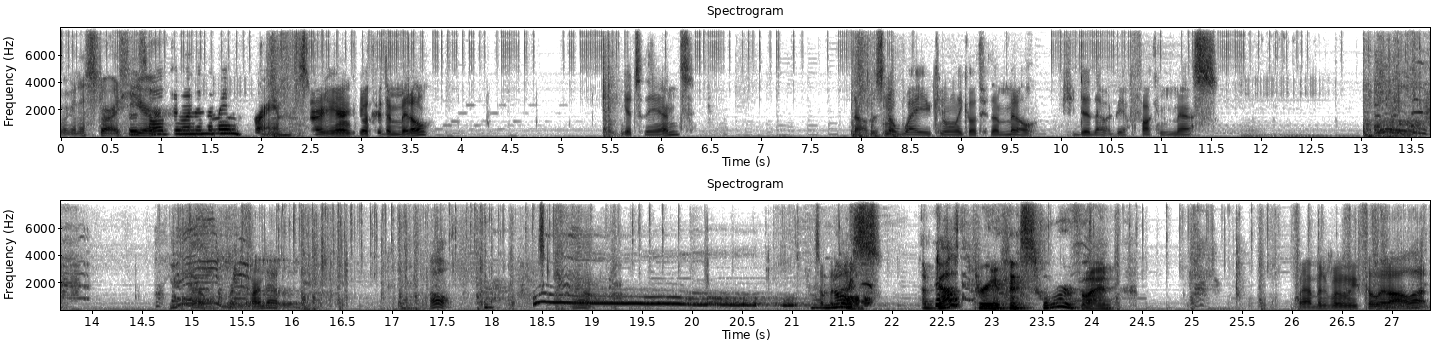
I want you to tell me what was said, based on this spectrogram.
We're gonna start What's this here. all doing in the mainframe? Start here and go through the middle. Get to the end. No, there's no way you can only go through the middle. If you did, that would be a fucking mess. Well, we're gonna find out. Oh, Oh, Oh, no. of this. A death scream. It's horrifying. What happens when we fill it all up?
